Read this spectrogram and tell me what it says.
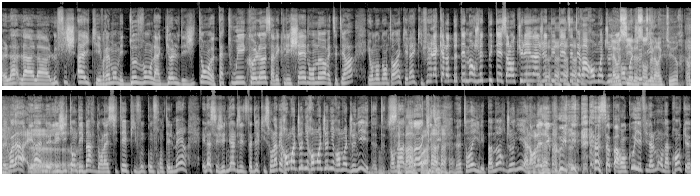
euh, la, la- la- le fish eye qui est vraiment mais devant la gueule des gitans, euh, tatoué, colosse, avec les chaînes en or, etc. Et on en entend un qui est là et qui fait la calotte de tes morts, je vais te buter, sale enculé, là, je vais te buter, etc. Rends-moi Johnny, Là aussi, le Johnny. sens de la rupture. Non mais voilà, et là le- les gitans débarquent dans la cité et puis vont confronter le maire. Et là c'est génial, c'est- c'est-à-dire qu'ils sont là, mais rends-moi Johnny, rends-moi Johnny, rends-moi Johnny. T- t- T'en as, pas, un quoi. qui dit, mais attendez, il est pas mort Johnny. Alors là du coup, il- ça part en couille et finalement on apprend que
